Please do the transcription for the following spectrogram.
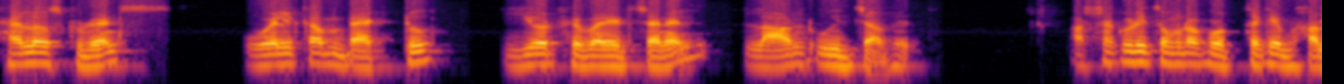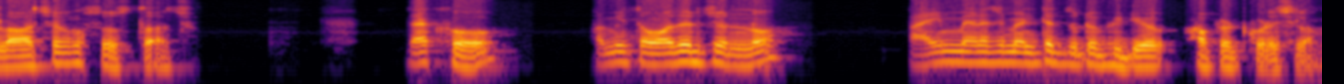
Hello students welcome back to your favourite channel learn with Javed আশা করি তোমরা প্রত্যেকে ভালো আছো এবং সুস্থ আছো। দেখো, আমি তোমাদের জন্য টাইম ম্যানেজমেন্টের দুটো ভিডিও আপলোড করেছিলাম।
